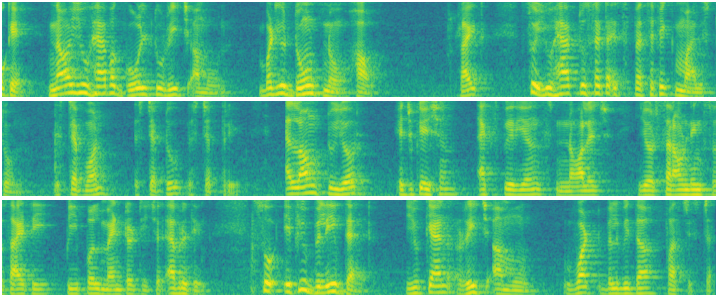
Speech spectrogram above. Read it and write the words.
Okay now you have a goal to reach a moon but you don't know how right? So you have to set a specific milestone. Step 1 step 2 step 3 along to your education experience knowledge your surrounding society people mentor teacher everything. So if you believe that you can reach a moon. What will be the first step?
